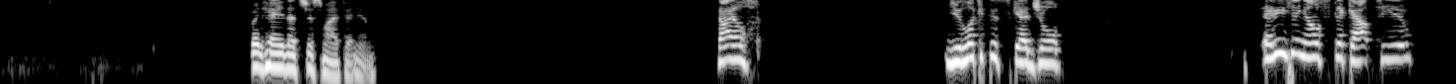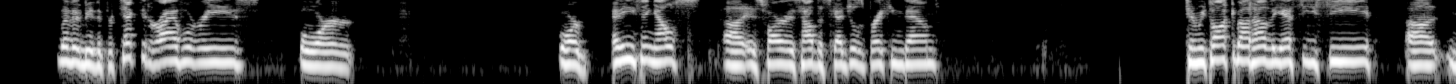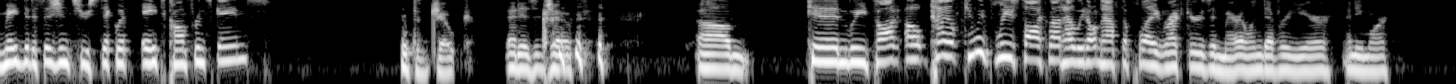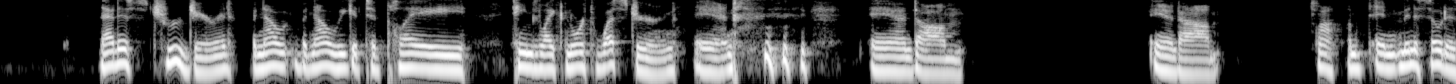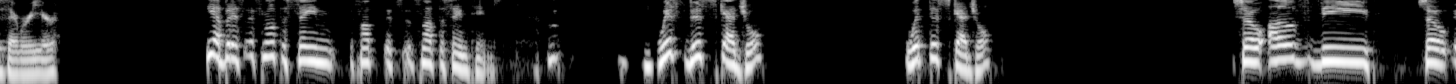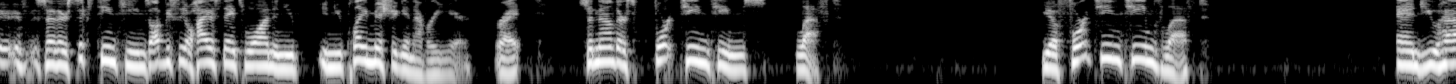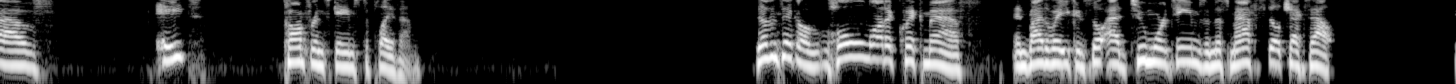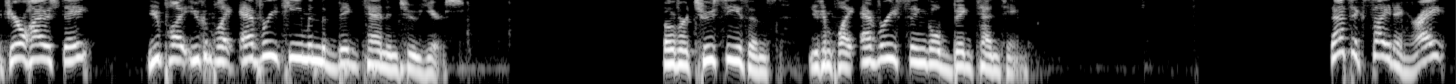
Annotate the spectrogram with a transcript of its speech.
But hey, that's just my opinion. Kyle, you look at this schedule. Anything else stick out to you? Whether it be the protected rivalries or or anything else uh, as far as how the schedule's breaking down? Can we talk about how the SEC uh, made the decision to stick with eight conference games? It's a joke. That is a joke. um, can we talk? Oh, Kyle, can we please talk about how we don't have to play Rutgers in Maryland every year anymore? That is true, Jared. But now, but now we get to play teams like Northwestern and and um and um well, I'm, and Minnesota's every year. Yeah, but it's it's not the same. It's not it's it's not the same teams. With this schedule, with this schedule, so of the so if so there's 16 teams. Obviously, Ohio State's one, and you and you play Michigan every year, right? So now there's 14 teams left. You have 14 teams left, and you have eight conference games to play them. Doesn't take a whole lot of quick math. And by the way, you can still add two more teams, and this math still checks out. If you're Ohio State, you play you can play every team in the Big Ten in two years over two seasons, you can play every single Big Ten team. That's exciting, right?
